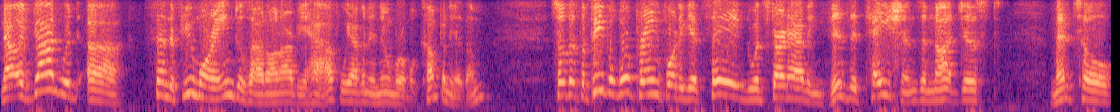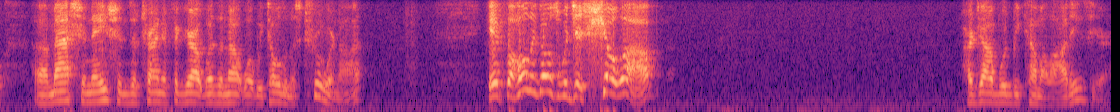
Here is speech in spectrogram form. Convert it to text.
Now, if God would uh, send a few more angels out on our behalf, we have an innumerable company of them, so that the people we're praying for to get saved would start having visitations and not just mental uh, machinations of trying to figure out whether or not what we told them is true or not. If the Holy Ghost would just show up, our job would become a lot easier,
